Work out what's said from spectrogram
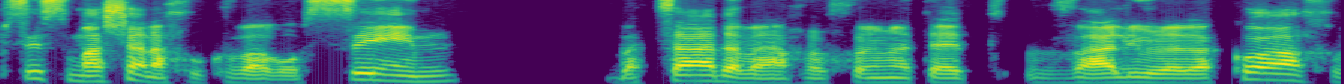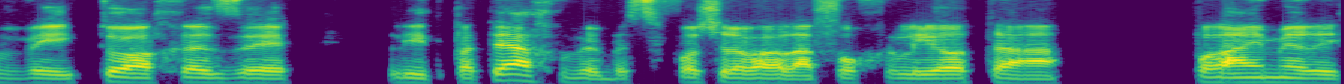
בסיס מה שאנחנו כבר עושים בצד, אבל אנחנו יכולים לתת value ללקוח ואיתו אחרי זה להתפתח ובסופו של דבר להפוך להיות ה-primary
